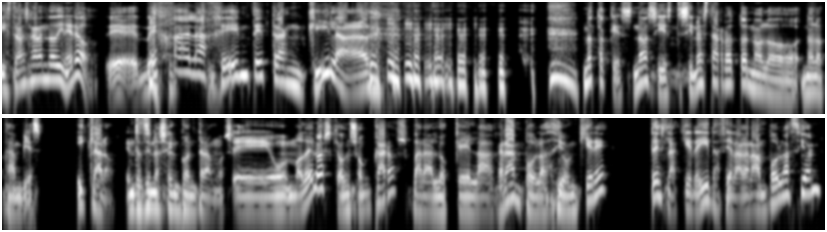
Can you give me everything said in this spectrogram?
y estás ganando dinero. Eh, deja a la gente tranquila. no toques, ¿no? Si, si no está roto, no lo, no lo cambies. Y claro, entonces nos encontramos eh, modelos que aún son caros para lo que la gran población quiere. Tesla quiere ir hacia la gran población,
